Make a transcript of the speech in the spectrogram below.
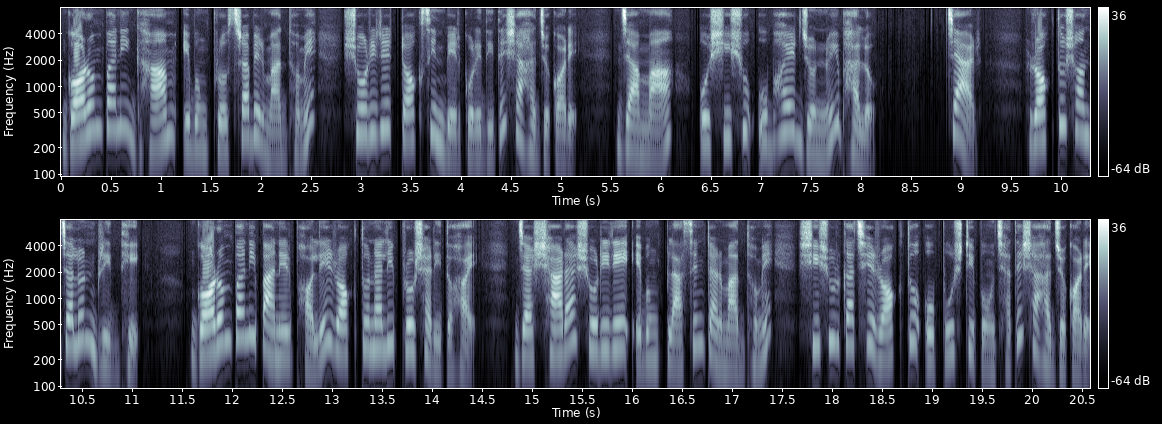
গরম পানি, ঘাম এবং প্রস্রাবের মাধ্যমে শরীরের টক্সিন বের করে দিতে সাহায্য করে, যা মা ও শিশু উভয়ের জন্যই ভালো। চার, রক্ত সঞ্চালন বৃদ্ধি। গরম পানি পানের ফলে রক্তনালী প্রসারিত হয়, যা সারা শরীরে এবং প্লাসেন্টার মাধ্যমে শিশুর কাছে রক্ত ও পুষ্টি পৌঁছাতে সাহায্য করে।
